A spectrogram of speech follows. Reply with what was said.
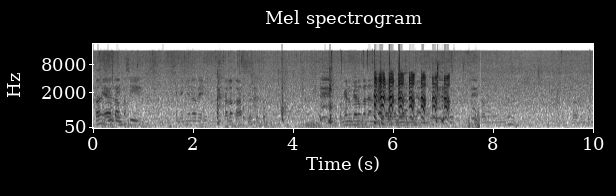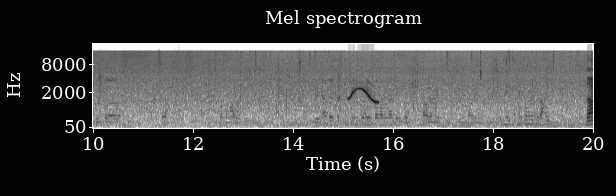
Paano yung upin? kasi sa ganyan na rin, kalakas. Pag ganun-ganun ka na lang, talagang mahihila mo. Bagong tungkol sa... ito. Papangawan. Hindi nga, kahit yung pangalan natin ito. Gamit. May tungkol sa bahay? The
